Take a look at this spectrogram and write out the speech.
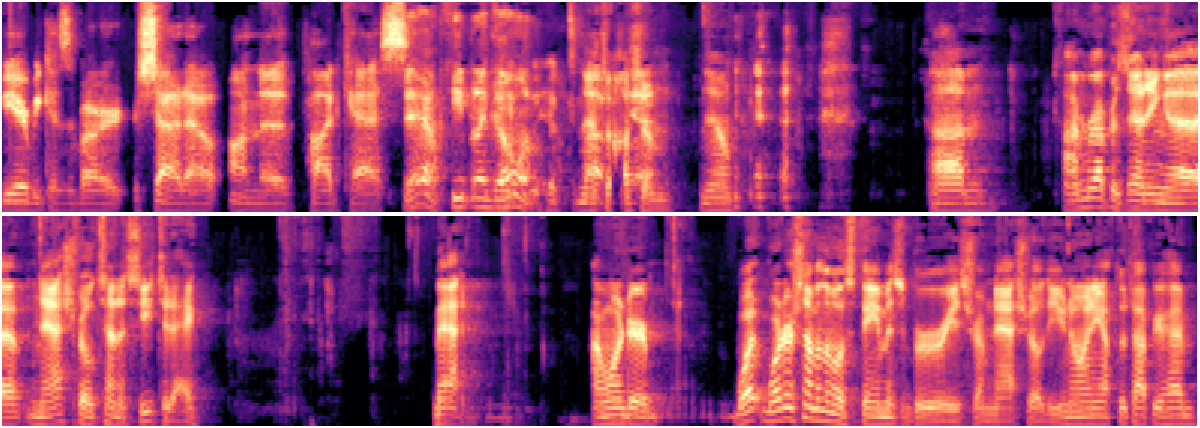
beer because of our shout out on the podcast. So yeah, keeping it going. That's up. awesome. Yeah. Um, I'm representing uh, Nashville, Tennessee today. Matt, I wonder what what are some of the most famous breweries from Nashville? Do you know any off the top of your head?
